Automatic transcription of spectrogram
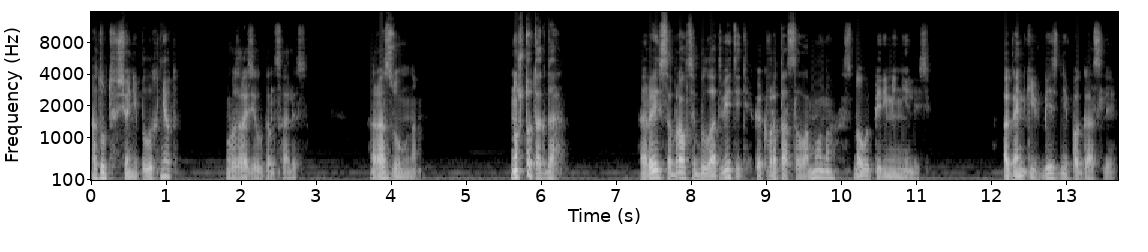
«А тут все не полыхнет?» — возразил Гонсалес. «Разумно». «Ну что тогда?» Рэй собрался было ответить, как врата Соломона снова переменились. Огоньки в бездне погасли.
